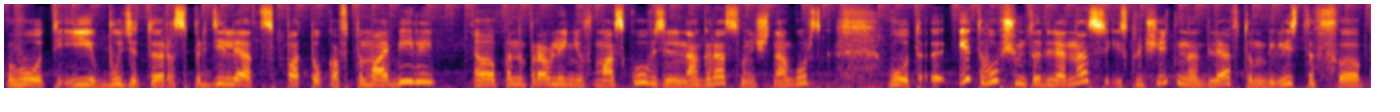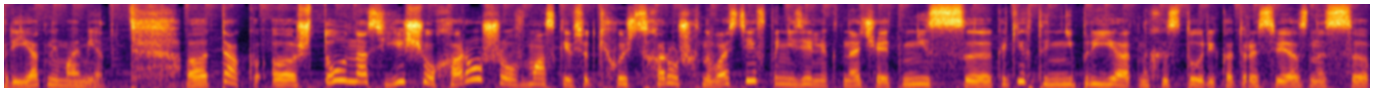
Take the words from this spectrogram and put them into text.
Вот, и будет распределяться поток автомобилей по направлению в Москву, в Зеленоград, Солнечногорск. Вот, э, это, в общем-то, для нас исключительно для автомобилистов э, приятный момент. Э, так, Э, что у нас еще хорошего в Москве? Все-таки хочется хороших новостей в понедельник начать. Не с э, каких-то неприятных историй, которые связаны с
